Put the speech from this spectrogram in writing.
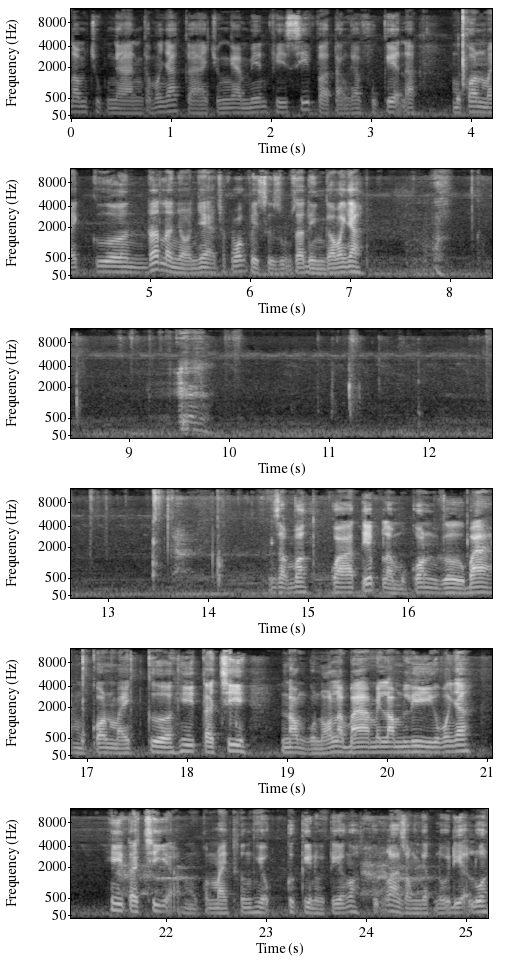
150 ngàn các bác nhá cả hàng chúng em miễn phí ship và tặng em phụ kiện à. Một con máy cưa rất là nhỏ nhẹ cho các bác về sử dụng gia đình các bác nhá Dạ vâng, qua tiếp là một con G3, một con máy cưa Hitachi Nòng của nó là 35 ly các bác nhá Hitachi ạ, một con máy thương hiệu cực kỳ nổi tiếng rồi, cũng là dòng Nhật nội địa luôn.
